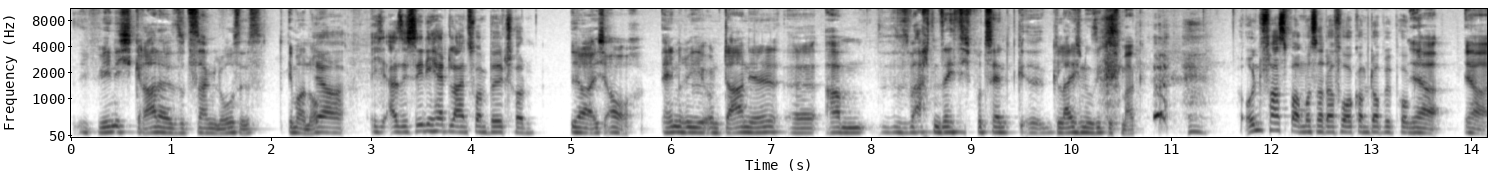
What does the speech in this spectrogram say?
wie wenig gerade sozusagen los ist. Immer noch. Ja, ich, also ich sehe die Headlines vom Bild schon. Ja, ich auch. Henry und Daniel äh, haben 68% g- gleichen Musikgeschmack. Unfassbar muss er davor kommen, Doppelpunkt. ja, ja,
